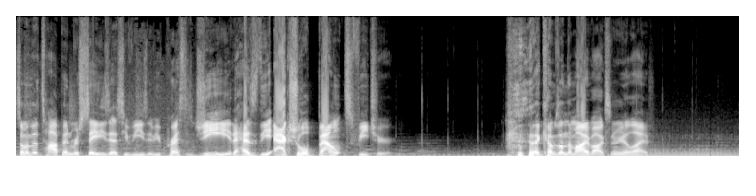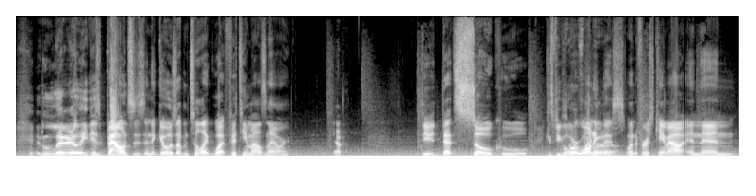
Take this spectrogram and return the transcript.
Some of the top-end Mercedes SUVs, if you press G, it has the actual bounce feature. that comes on the Maybach in real life. It literally just bounces, and it goes up until like, what, 15 miles an hour? Yep. Dude, that's so cool. Because people so were wanting this when it first came out, and then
